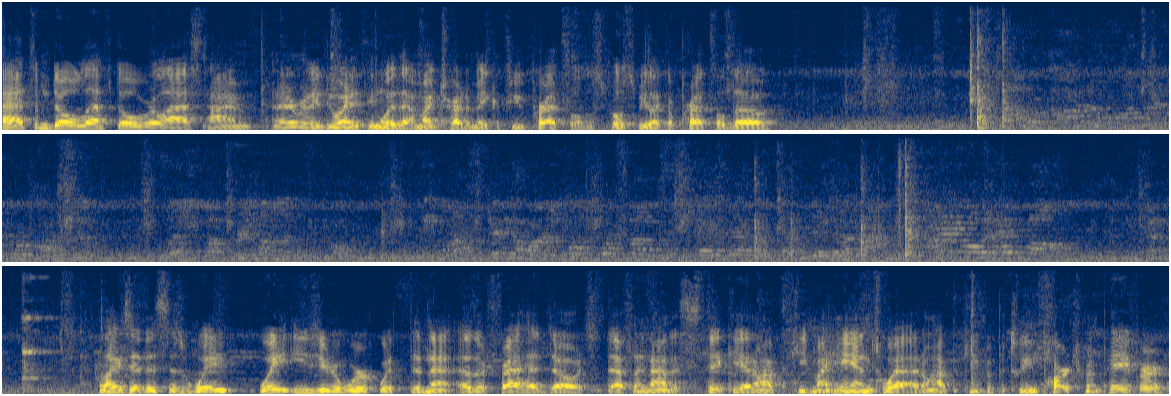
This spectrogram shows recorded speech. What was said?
I had some dough left over last time, and I didn't really do anything with it. I might try to make a few pretzels. It's supposed to be like a pretzel dough. like I said, this is way, way easier to work with than that other fathead dough. It's definitely not as sticky. I don't have to keep my hands wet. I don't have to keep it between parchment paper.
